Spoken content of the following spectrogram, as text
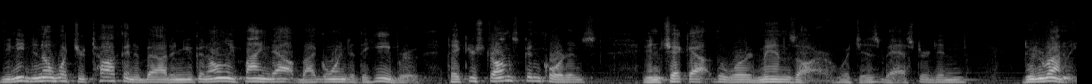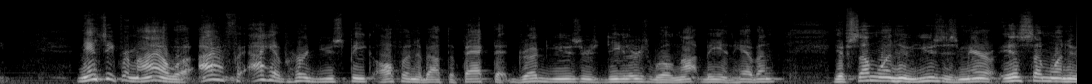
You need to know what you're talking about, and you can only find out by going to the Hebrew. Take your Strong's Concordance and check out the word Mamzar, which is bastard in Deuteronomy. Nancy from Iowa, I've, I have heard you speak often about the fact that drug users, dealers will not be in heaven. If someone who uses mar- is someone who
